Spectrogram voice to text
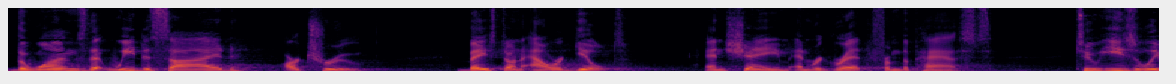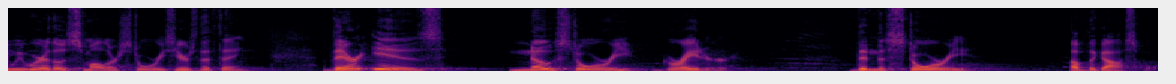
the ones that we decide are true based on our guilt and shame and regret from the past. Too easily, we wear those smaller stories. Here's the thing there is no story greater than the story of the gospel.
